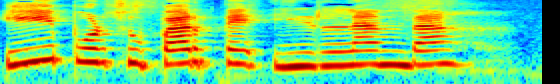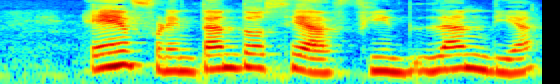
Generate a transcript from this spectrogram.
Y por su parte, Irlanda enfrentándose a Finlandia,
